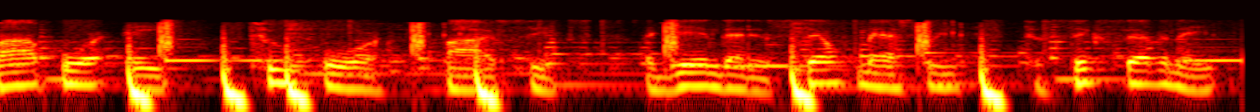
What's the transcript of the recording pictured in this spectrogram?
678-548-2456. Again, that is self-mastery to 678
